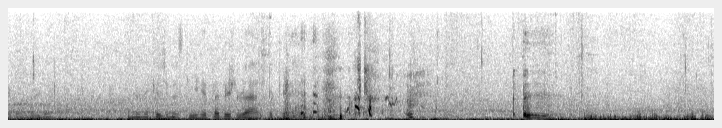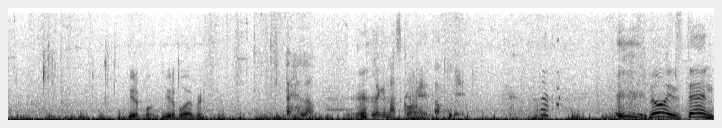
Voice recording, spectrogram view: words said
you go, there you go. Communication is key. Hit that bitch your ass. Okay. Beautiful, beautiful ever. What the hell up? Look at my score. No, it's 10!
